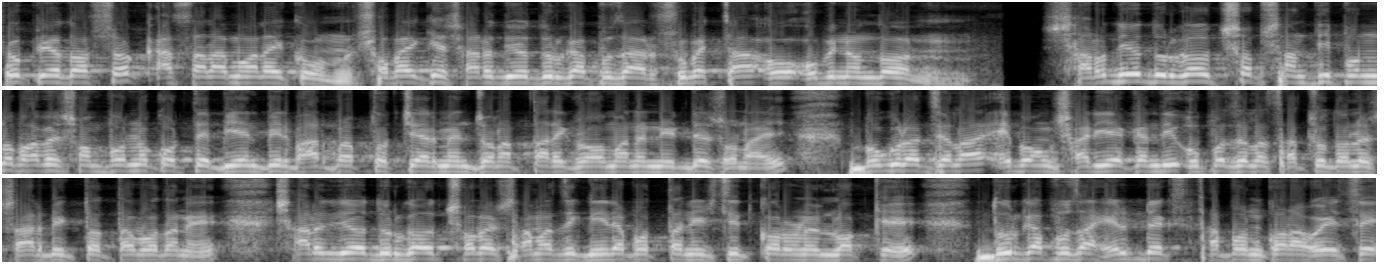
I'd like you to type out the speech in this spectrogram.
সুপ্রিয় দর্শক, আসসালামু আলাইকুম। সবাইকে শারদীয় দুর্গাপূজার শুভেচ্ছা ও অভিনন্দন। শারদীয় দুর্গা উৎসব শান্তিপূর্ণভাবে সম্পন্ন করতে বিএনপির ভারপ্রাপ্ত চেয়ারম্যান জনাব তারেক রহমানের নির্দেশনায় বগুড়া জেলা এবং সারিয়াকান্দি উপজেলা ছাত্র দলের সার্বিক তত্ত্বাবধানে শারদীয় দুর্গা উৎসবের সামাজিক নিরাপত্তা নিশ্চিতকরণের লক্ষ্যে দুর্গাপূজা হেল্প স্থাপন করা হয়েছে।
